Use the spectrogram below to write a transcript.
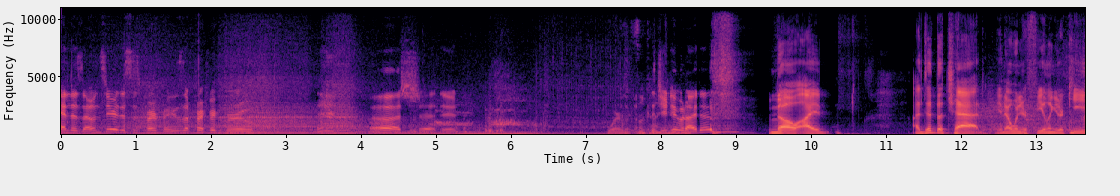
And the zones here, this is perfect. This is a perfect brew. Oh shit, dude. Where the fuck Did I you am. do what I did? No, I, I did the Chad. You know when you're feeling your key,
